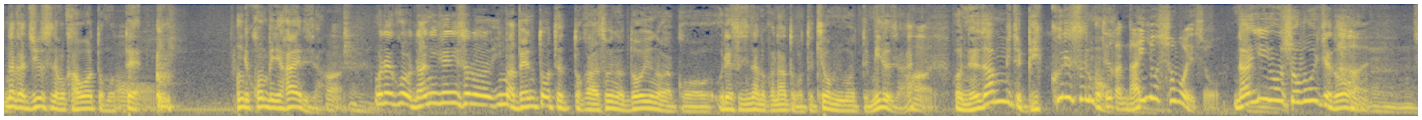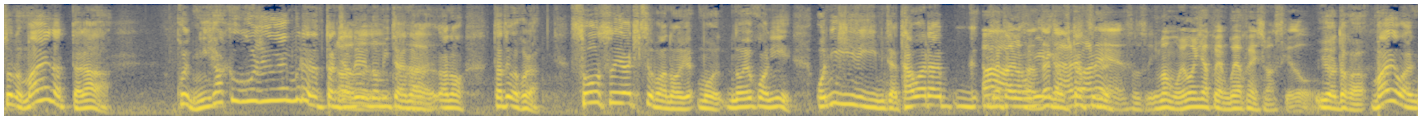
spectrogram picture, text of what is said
い、なんかジュースでも買おうと思ってでコンビニ入るじゃん、はい、でこう何気にその今弁当店とかそういうのどういうのがこう売れ筋なのかなと思って興味持って見るじゃない、はい、値段見てびっくりするもん。ていうか内容しょぼいでしょ？内容しょぼいけど、はい、その前だったらこれ250円ぐらいだったんじゃねえの？みたいな、あの例えばほらソース焼きそばのもうの横におにぎりみたいな俵型のおにぎりが2つ、ね、そうそう今もう400円500円しますけどいやだから前は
